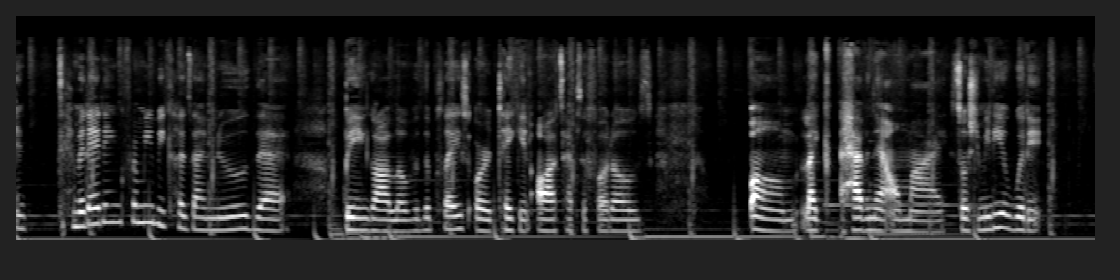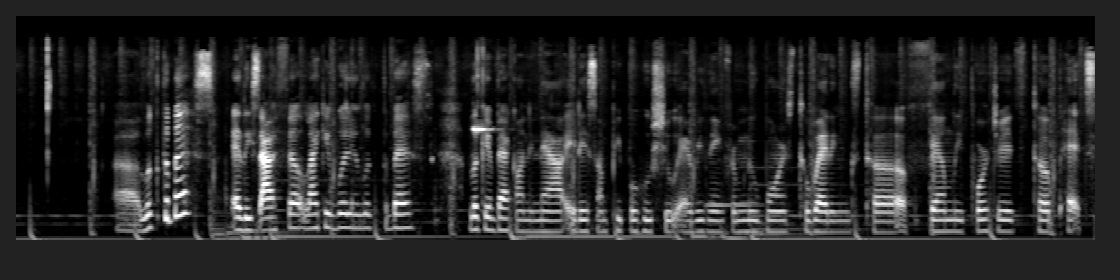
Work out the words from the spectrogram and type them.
intimidating for me because I knew that being all over the place or taking all types of photos um like having that on my social media wouldn't uh, look the best. At least I felt like it wouldn't look the best. Looking back on it now, it is some people who shoot everything from newborns to weddings to family portraits to pets,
